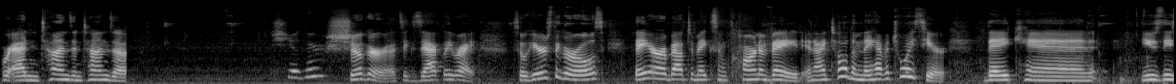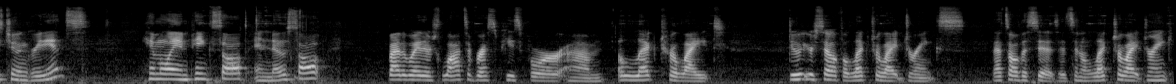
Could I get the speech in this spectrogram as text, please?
We're adding tons and tons of Sugar? Sugar, that's exactly right. So here's the girls. They are about to make some Carnivade, and I told them they have a choice here. They can use these two ingredients, Himalayan pink salt and no salt. By the way, there's lots of recipes for um, electrolyte, do-it-yourself electrolyte drinks. That's all this is. It's an electrolyte drink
